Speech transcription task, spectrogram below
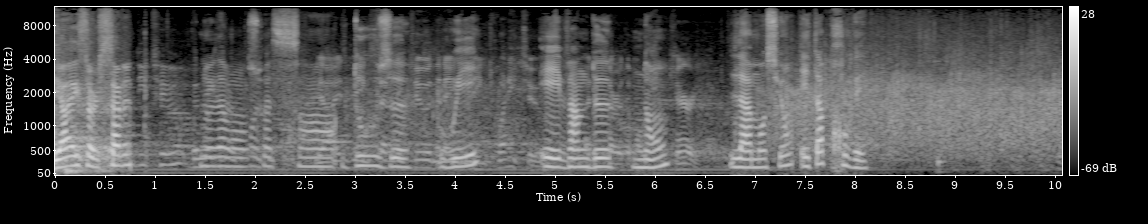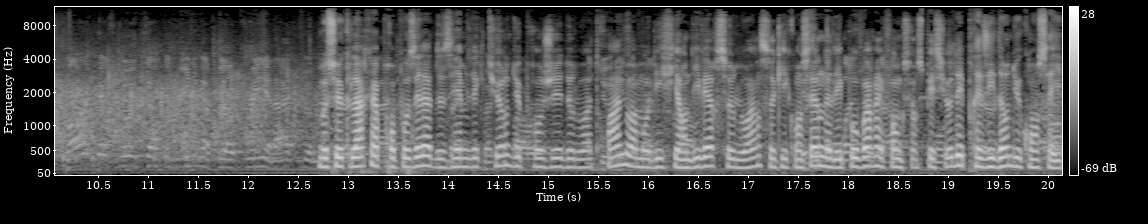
Nous avons 72 oui et 22 non. La motion est approuvée. Clark has moved second reading of Bill 3, an act to Monsieur Clark a proposé la deuxième lecture du projet de loi 3, loi modifiant diverses lois en ce qui concerne les pouvoirs et fonctions spéciaux des présidents du Conseil.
